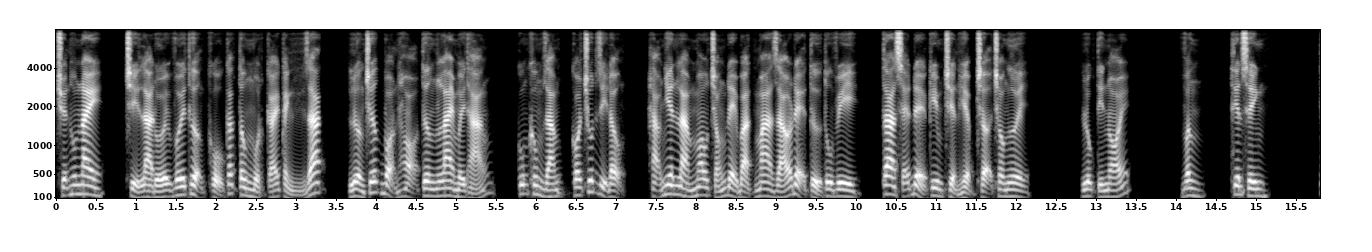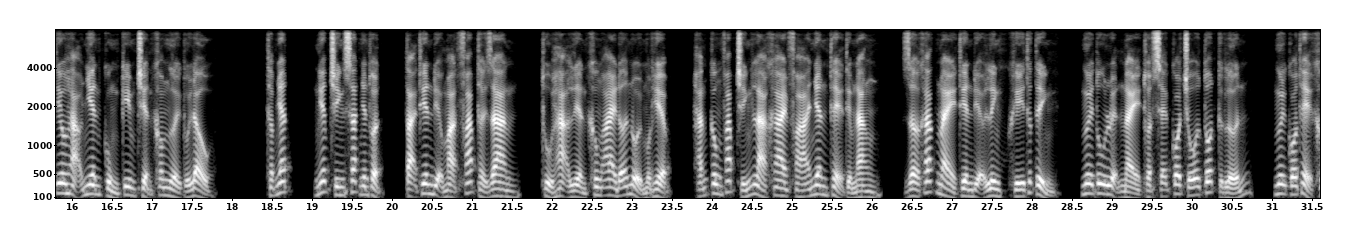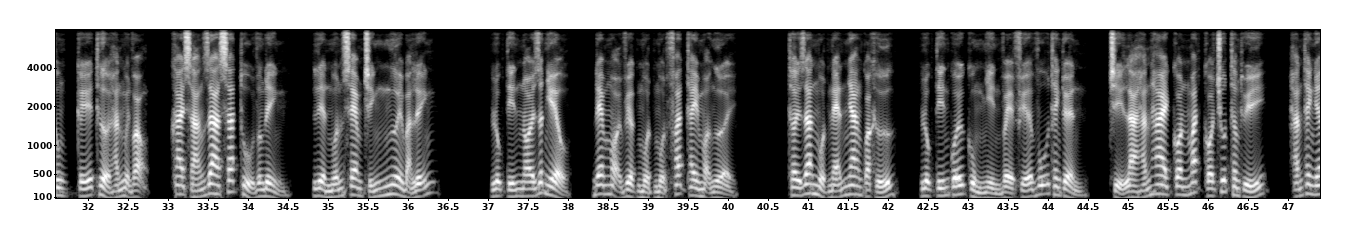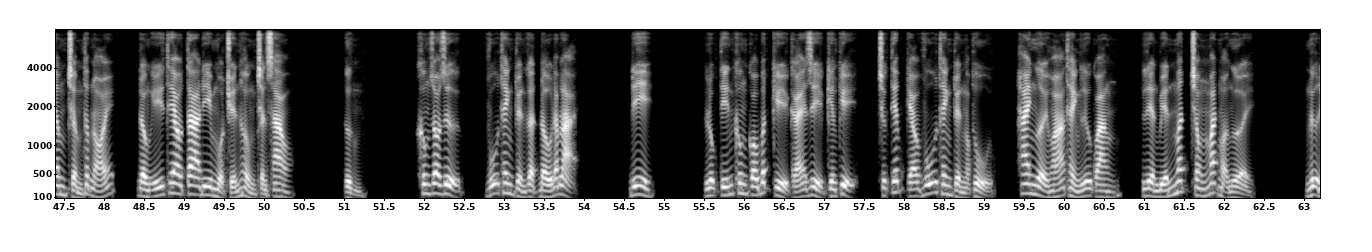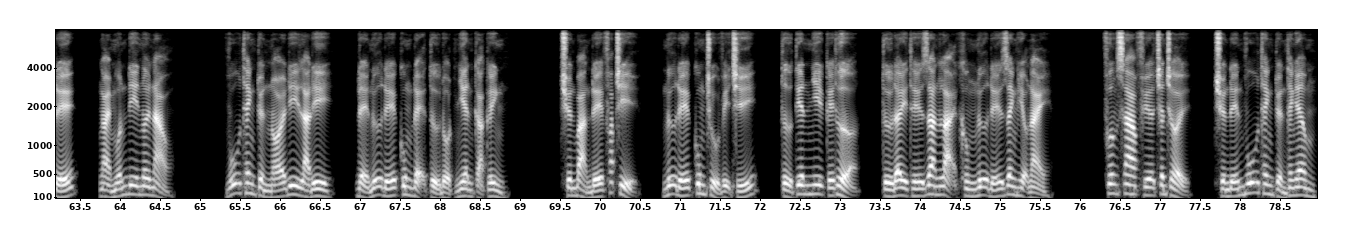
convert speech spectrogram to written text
Chuyện hôm nay, chỉ là đối với thượng cổ các tông một cái cảnh giác, lường trước bọn họ tương lai mấy tháng, cũng không dám có chút dị động, hạo nhiên làm mau chóng để bạt ma giáo đệ tử tu vi, ta sẽ để kim triển hiệp trợ cho ngươi. Lục tín nói. Vâng, thiên sinh. Tiêu hạo nhiên cùng kim triển không người cúi đầu. Thấp nhất, nghiếp chính sát nhân thuật, tại thiên địa mạt pháp thời gian, thủ hạ liền không ai đỡ nổi một hiệp, hắn công pháp chính là khai phá nhân thể tiềm năng, giờ khác này thiên địa linh khí thức tỉnh, ngươi tu luyện này thuật sẽ có chỗ tốt cực lớn, ngươi có thể không kế thừa hắn nguyện vọng, khai sáng ra sát thủ vương đỉnh, liền muốn xem chính ngươi bản lĩnh. Lục tín nói rất nhiều, đem mọi việc một một phát thay mọi người. Thời gian một nén nhang quá khứ, lục tín cuối cùng nhìn về phía Vũ Thanh Tuyền, chỉ là hắn hai con mắt có chút thâm thúy, hắn thanh âm trầm thấp nói, đồng ý theo ta đi một chuyến hồng trần sao. Ừm. Không do dự, Vũ Thanh Tuyền gật đầu đáp lại. Đi. Lục tín không có bất kỳ cái gì kiên kỵ, trực tiếp kéo Vũ Thanh Tuyền ngọc thủ, hai người hóa thành lưu quang, liền biến mất trong mắt mọi người. Nữ đế, ngài muốn đi nơi nào? Vũ Thanh Tuyền nói đi là đi, để nữ đế cung đệ tử đột nhiên cả kinh. Chuyên bản đế pháp chỉ, nữ đế cung chủ vị trí, từ tiên nhi kế thừa, từ đây thế gian lại không nữ đế danh hiệu này. Phương xa phía chân trời, truyền đến Vũ Thanh tuyển thanh âm.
